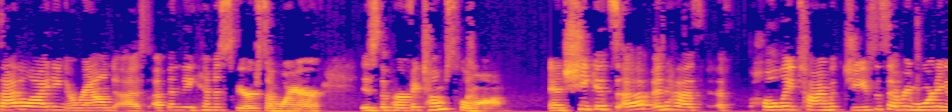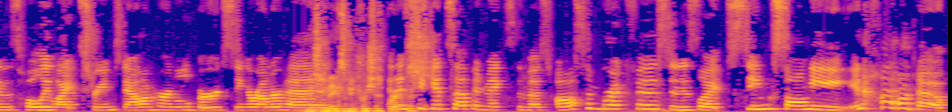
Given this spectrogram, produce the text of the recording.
satelliting around us up in the hemisphere somewhere is the perfect homeschool mom. And she gets up and has a holy time with Jesus every morning, and this holy light streams down on her, and little birds sing around her head. And she and- makes nutritious and then she gets up and makes the most awesome breakfast and is like sing songy. Know, I don't know.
